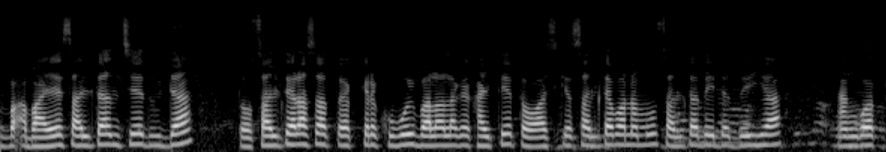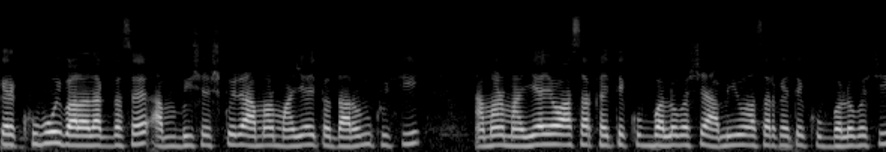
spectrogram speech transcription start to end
বা- ভাইয়ে চালতে আনছে দুইটা। তো চালতার আসা তো একেবারে খুবই ভালো লাগে খাইতে। তো আজকে চালতা বানামু চালতা দিইটা দেইয়া আঙ্গ একেবারে খুবই ভালো লাগতেছে। বিশেষ করে আমার মাইয়াই তো দারুণ খুশি। আমার মাইয়াইও আচার খাইতে খুব ভালোবাসে, আমিও আচার খাইতে খুব ভালোবাসি।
